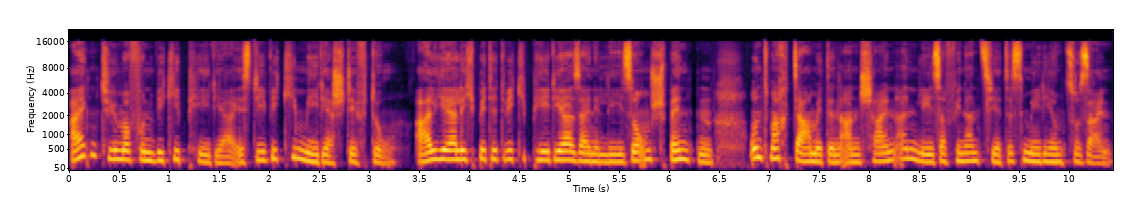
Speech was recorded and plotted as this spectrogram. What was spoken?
Eigentümer von Wikipedia ist die Wikimedia Stiftung. Alljährlich bittet Wikipedia seine Leser um Spenden und macht damit den Anschein, ein leserfinanziertes Medium zu sein.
